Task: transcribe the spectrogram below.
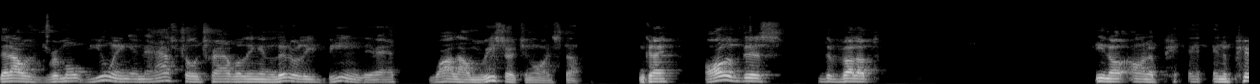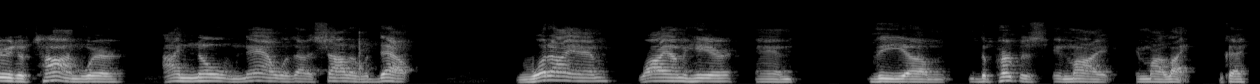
that I was remote viewing and astral traveling and literally being there at, while I'm researching all this stuff. Okay. All of this developed, you know, on a in a period of time where I know now without a shadow of a doubt what I am, why I'm here, and the um, the purpose in my in my life. Okay,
